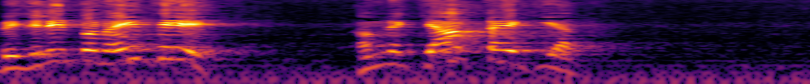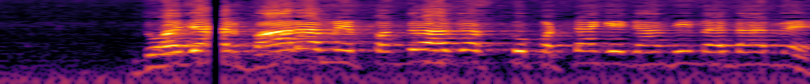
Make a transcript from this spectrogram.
बिजली तो नहीं थी, हमने क्या तय किया था? 2012 में 15 अगस्त को पटना के गांधी मैदान में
